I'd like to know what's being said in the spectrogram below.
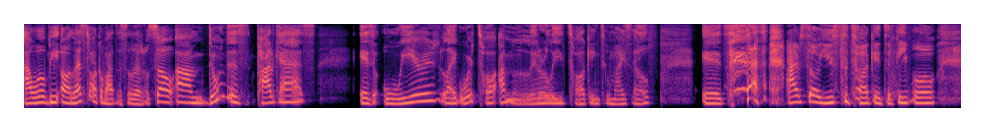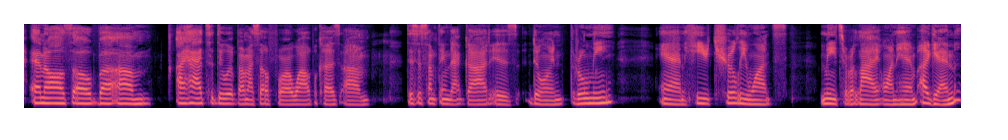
I will be. Oh, let's talk about this a little. So, um, doing this podcast is weird. Like we're talk. I'm literally talking to myself. It's I'm so used to talking to people and also, but um I had to do it by myself for a while because um this is something that God is doing through me and he truly wants me to rely on him again,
